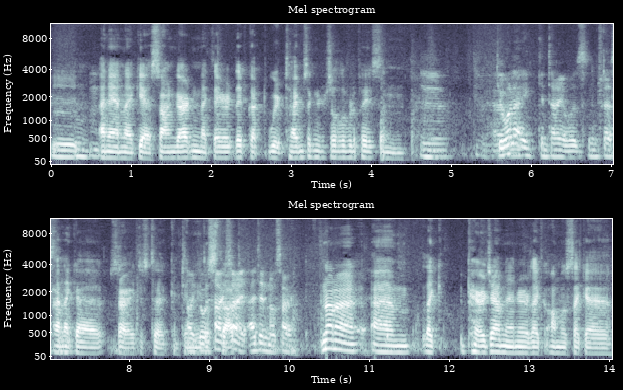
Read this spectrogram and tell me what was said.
Mm. And then like yeah, Soundgarden like they're they've got weird time signatures all over the place and Yeah. Do you want I can tell you was interesting? and like uh sorry just to Sorry, continue go, sorry, thought. sorry, I didn't know. Sorry. No, no. Um, like Pearl Jam then are like almost like a.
